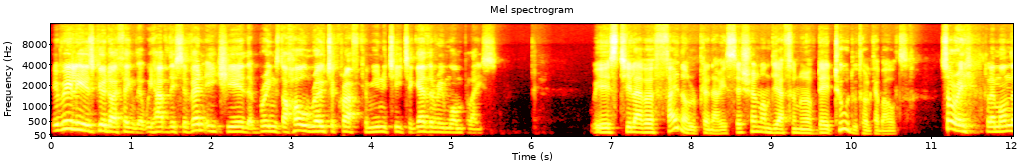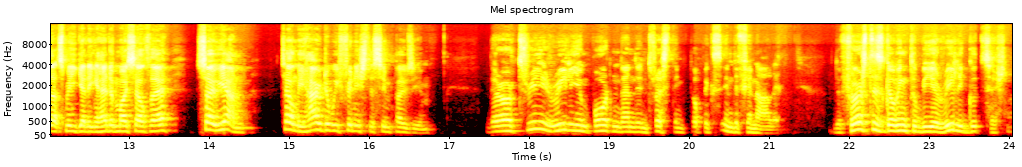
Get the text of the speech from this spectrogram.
It really is good, I think, that we have this event each year that brings the whole Rotorcraft community together in one place. We still have a final plenary session on the afternoon of day two to talk about. Sorry, Clement, that's me getting ahead of myself there. So, Jan, tell me, how do we finish the symposium? There are three really important and interesting topics in the finale. The first is going to be a really good session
